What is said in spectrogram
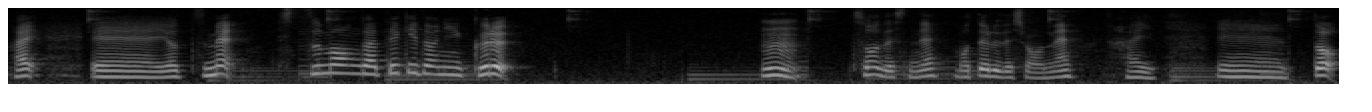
はい、えー、4つ目。質問が適度に来る。うん。そうですね。モテるでしょうね。はい。えー、っと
